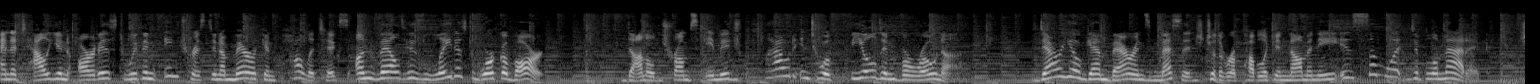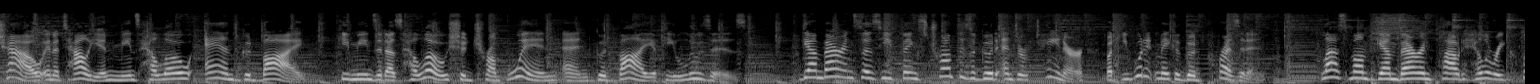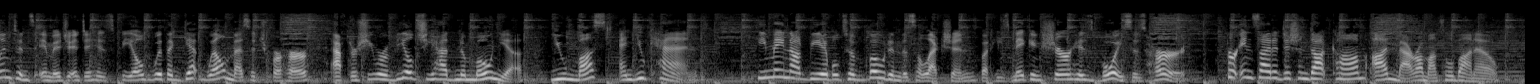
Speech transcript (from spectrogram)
An Italian artist with an interest in American politics unveiled his latest work of art. Donald Trump's image plowed into a field in Verona. Dario Gambarin's message to the Republican nominee is somewhat diplomatic. Ciao in Italian means hello and goodbye. He means it as hello should Trump win and goodbye if he loses. Gambarin says he thinks Trump is a good entertainer, but he wouldn't make a good president. Last month, Gambarin plowed Hillary Clinton's image into his field with a get well message for her after she revealed she had pneumonia. You must and you can. He may not be able to vote in this election, but he's making sure his voice is heard. For InsideEdition.com, I'm Mara Montalbano.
